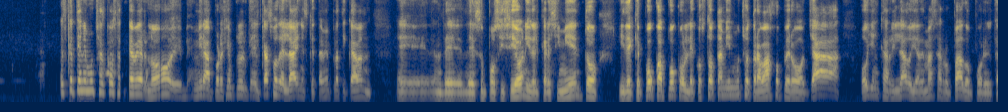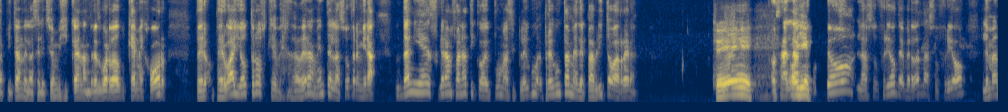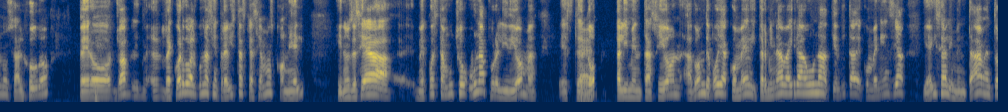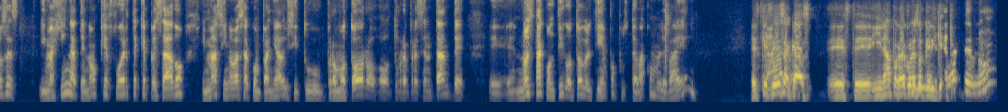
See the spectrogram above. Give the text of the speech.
Es que tiene muchas cosas que ver, ¿no? Eh, mira, por ejemplo, el, caso de Lines, que también platicaban eh, de, su posición y del crecimiento y de que poco a poco le costó también mucho trabajo, pero ya hoy encarrilado y además arropado por el capitán de la selección mexicana, Andrés Guardado, qué mejor pero, pero hay otros que verdaderamente la sufren. Mira, Dani es gran fanático de Pumas y pregúntame de Pablito Barrera. Sí. O sea, la sufrió, la sufrió, de verdad la sufrió. Le mando un saludo, pero yo recuerdo algunas entrevistas que hacíamos con él y nos decía, me cuesta mucho, una por el idioma, este, dos, alimentación, a dónde voy a comer y terminaba a ir a una tiendita de conveniencia y ahí se alimentaba. Entonces, imagínate, ¿no? Qué fuerte, qué pesado, y más si no vas acompañado y si tu promotor o, tu representante eh, no está contigo todo el tiempo, pues te va como le va a él. Es que se sacas, este, y nada, para acá con eso que... carácter, ¿no?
